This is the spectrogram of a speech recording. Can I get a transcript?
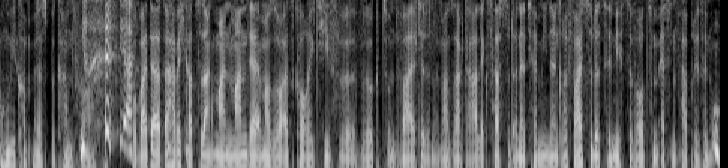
Irgendwie kommt mir das bekannt vor. ja. Wobei, da, da habe ich Gott sei Dank meinen Mann, der immer so als Korrektiv wirkt und waltet und immer sagt, Alex, hast du deine Termine im Griff? Weißt du, dass wir nächste Woche zum Essen verabreden? Uh,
